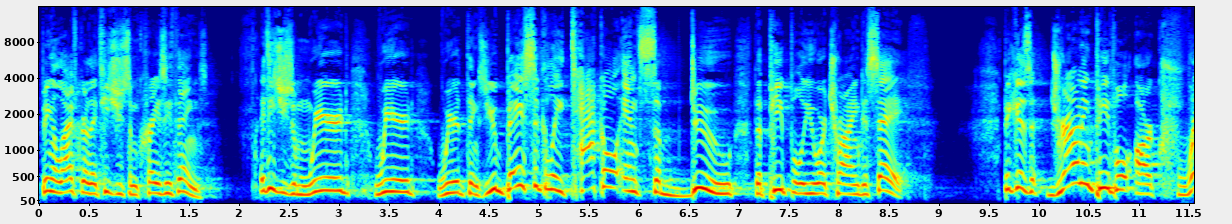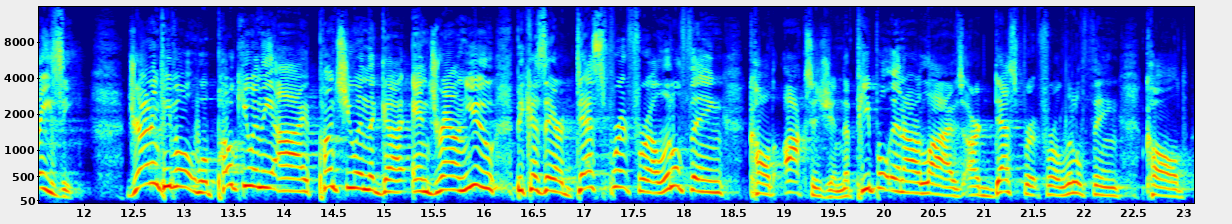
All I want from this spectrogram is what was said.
Being a lifeguard, they teach you some crazy things. They teach you some weird, weird, weird things. You basically tackle and subdue the people you are trying to save. Because drowning people are crazy. Drowning people will poke you in the eye, punch you in the gut, and drown you because they are desperate for a little thing called oxygen. The people in our lives are desperate for a little thing called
